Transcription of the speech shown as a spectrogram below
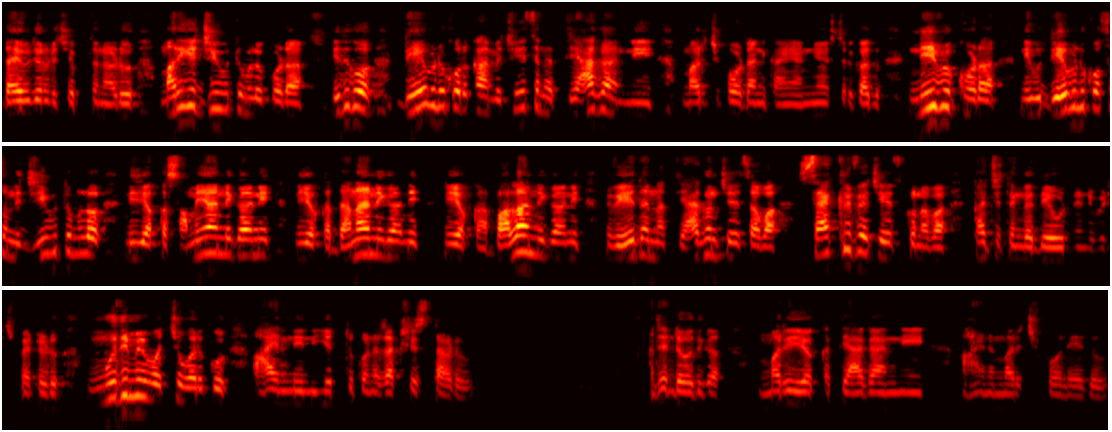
దైవజనుడు చెప్తున్నాడు. మరియు జీవితంలో కూడా ఇదిగో దేవుని కొరకు ఆమె చేసిన త్యాగాన్ని మర్చిపోవడానికి ఆయన అన్యాయస్తుడు కాదు. నీవు కూడా నీవు దేవుని కోసం నీ జీవితంలో నీ యొక్క సమయాన్ని కానీ నీ యొక్క ధనాన్ని కానీ నీ యొక్క బలాన్ని కానీ నువ్వు ఏదైనా త్యాగం చేసావా సాక్రిఫై చేసుకున్నావా ఖచ్చితంగా దేవుడు నిన్ను విడిచిపెట్టాడు. ముదిమి వచ్చే వరకు ఆయన నిన్ను ఎత్తుకొని రక్షిస్తాడు. రెండవదిగా మరి యొక్క త్యాగాన్ని ఆయన మర్చిపోలేదు.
